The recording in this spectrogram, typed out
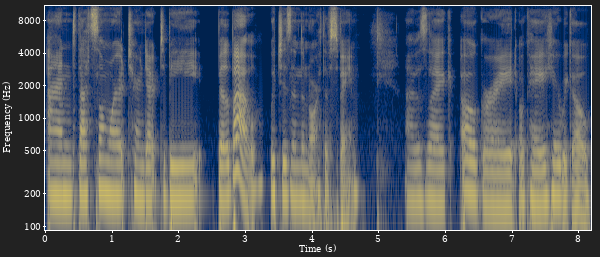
And that somewhere turned out to be Bilbao, which is in the north of Spain. I was like, oh, great. Okay, here we go.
